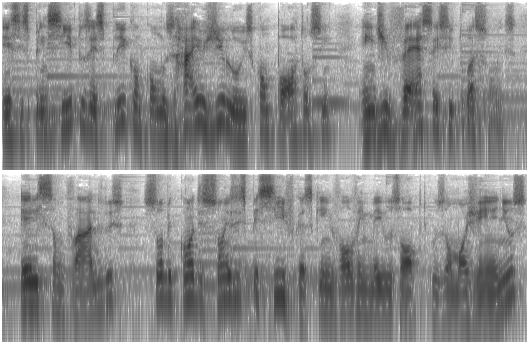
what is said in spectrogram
Esses princípios explicam como os raios de luz comportam-se em diversas situações. Eles são válidos sob condições específicas que envolvem meios ópticos homogêneos,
